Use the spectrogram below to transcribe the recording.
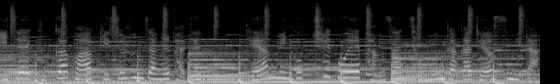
이제 국가과학기술 훈장을 받은 대한민국 최고의 방산 전문가가 되었습니다.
